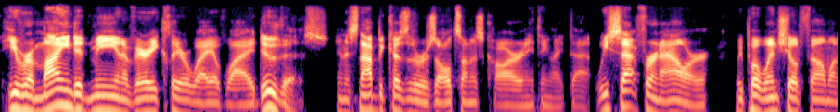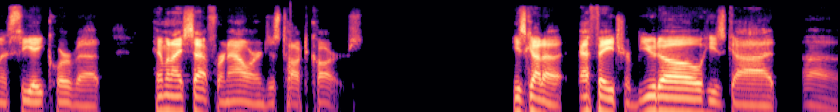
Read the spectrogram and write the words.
he reminded me in a very clear way of why I do this. And it's not because of the results on his car or anything like that. We sat for an hour. We put windshield film on a C8 Corvette. Him and I sat for an hour and just talked cars. He's got a F8 Tributo. He's got uh,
